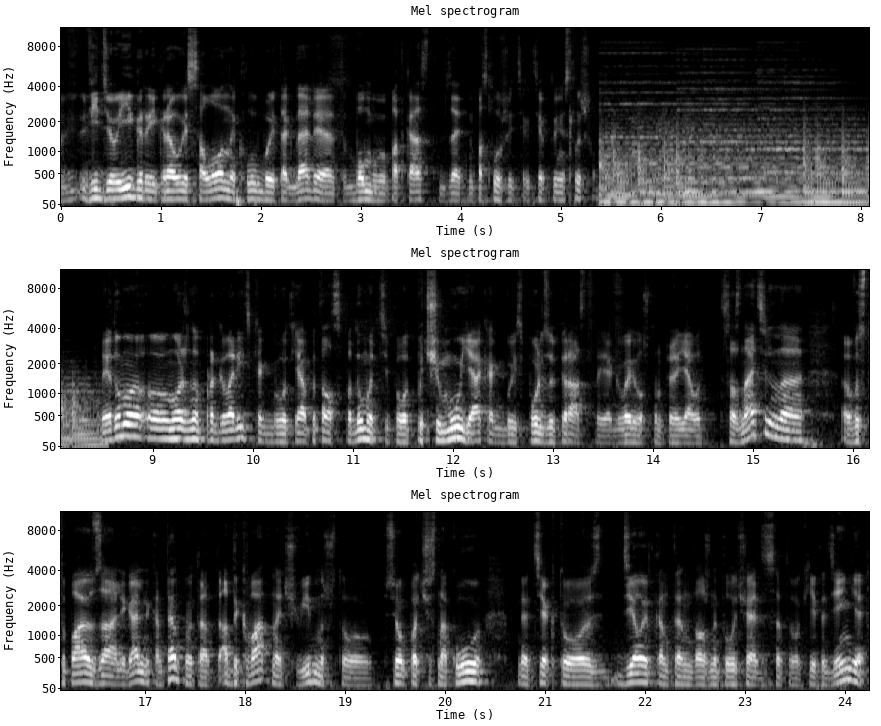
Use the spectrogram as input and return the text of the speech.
в- видеоигры, игровые салоны, клубы и так далее. Это бомбовый подкаст, обязательно послушайте, те, кто не слышал. Но я думаю, э, можно проговорить, как бы вот я пытался подумать, типа вот почему я как бы использую пиратство. Я говорил, что, например, я вот сознательно э, выступаю за легальный контент, но это ад- адекватно, очевидно, что все по чесноку. Э, Те, кто делает контент, должны получать с этого какие-то деньги.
